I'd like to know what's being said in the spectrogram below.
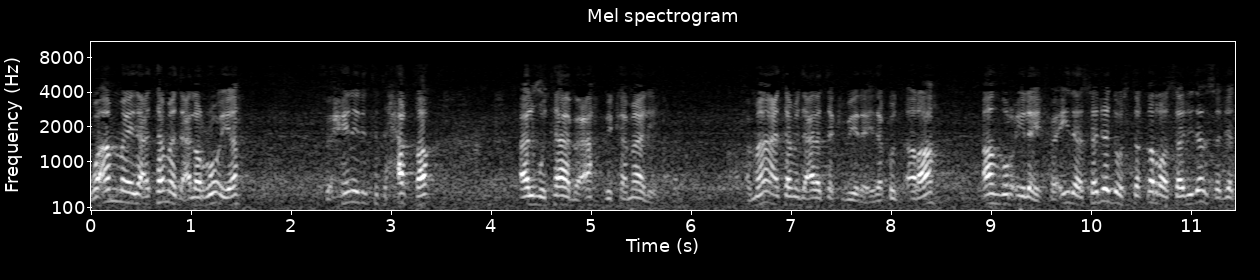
وأما إذا اعتمد على الرؤية فحينئذ تتحقق المتابعة بكمالها. فما اعتمد على تكبيره. إذا كنت أراه أنظر إليه. فإذا سجد واستقر ساجدا سجدت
